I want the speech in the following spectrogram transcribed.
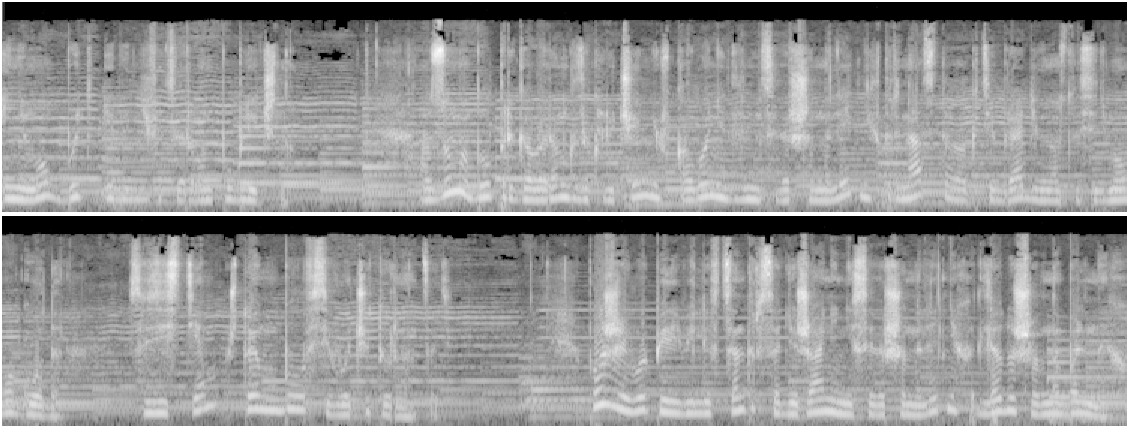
и не мог быть идентифицирован публично. Азума был приговорен к заключению в колонии для несовершеннолетних 13 октября 1997 года в связи с тем, что ему было всего 14. Позже его перевели в Центр содержания несовершеннолетних для душевнобольных.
